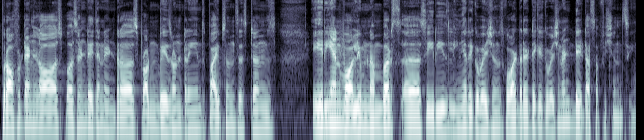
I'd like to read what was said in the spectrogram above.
profit and loss, percentage and interest, problem based on trains, pipes and cisterns, area and volume numbers uh, series, linear equations, quadratic equation, and data sufficiency.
